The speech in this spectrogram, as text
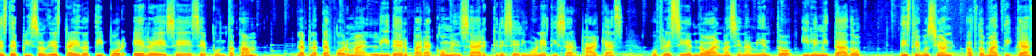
Este episodio es traído a ti por rss.com, la plataforma líder para comenzar, crecer y monetizar podcasts, ofreciendo almacenamiento ilimitado, distribución automática,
